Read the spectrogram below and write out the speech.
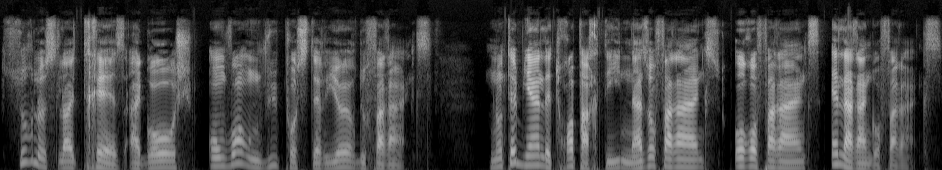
Sur le slide 13 à gauche, on voit une vue postérieure du pharynx. Notez bien les trois parties nasopharynx, oropharynx et laryngopharynx.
